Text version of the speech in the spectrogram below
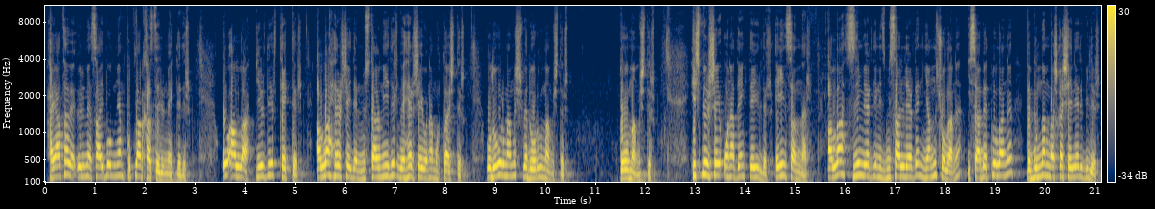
hayata ve ölüme sahip olmayan putlar kastedilmektedir. O Allah birdir, tektir. Allah her şeyden müstahnidir ve her şey ona muhtaçtır. O doğurmamış ve doğrulmamıştır. doğmamıştır. Hiçbir şey ona denk değildir. Ey insanlar! Allah sizin verdiğiniz misallerden yanlış olanı, isabetli olanı ve bundan başka şeyleri bilir.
